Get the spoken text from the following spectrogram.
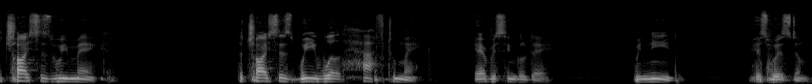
The choices we make, the choices we will have to make every single day, we need his wisdom.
